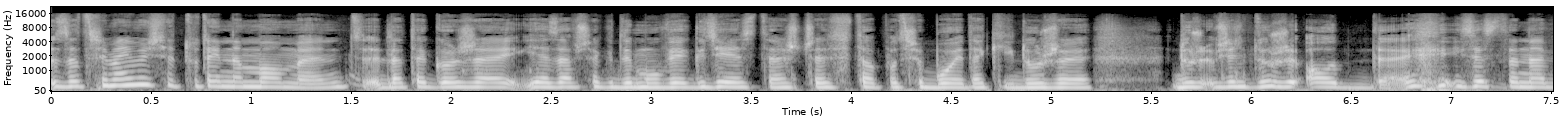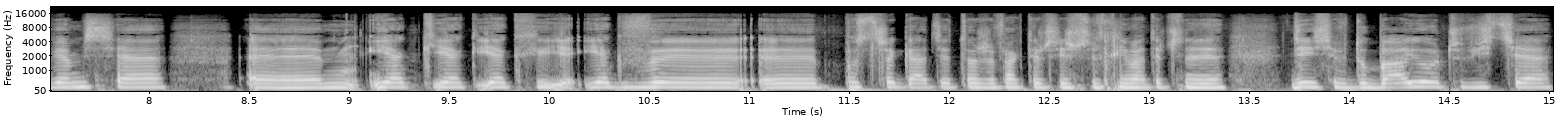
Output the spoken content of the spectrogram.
zatrzymajmy się tutaj na moment, dlatego że ja zawsze, gdy mówię, gdzie jest ten szczyt, to potrzebuję taki duży, duży wziąć duży oddech i zastanawiam się, jak, jak, jak, jak wy postrzegacie to, że faktycznie szczyt klimatyczny dzieje się w Dubaju. Oczywiście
